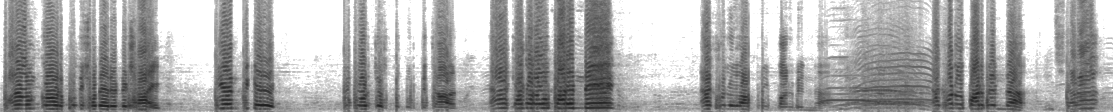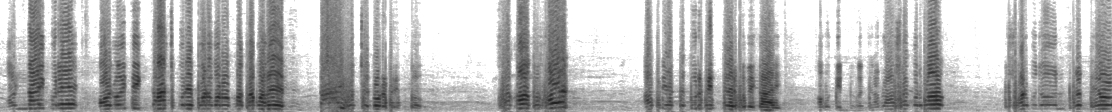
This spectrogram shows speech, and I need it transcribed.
ভয়ঙ্কর প্রতিশোধের নেশায় বিএনপিকে বিপর্যস্ত করতে চান। এক পারেননি, এখনও আপনি পারবেন না। এখনও পারবেন না। যারা অন্যায় করে, অনৈতিক কাজ করে বড় বড় কথা বলেন তারাই হচ্ছে দুর্বৃত্ত সাকাত হোসেন আপনি একটা দুর্বৃত্তের ভূমিকায় অবতীর্ণ হয়েছেন। আমরা আশা করব সর্বজন শ্রদ্ধেয়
